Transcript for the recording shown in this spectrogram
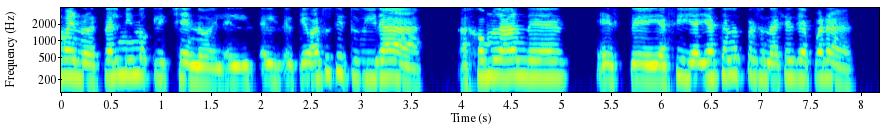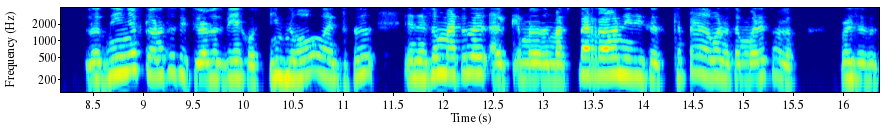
bueno, está el mismo cliché, ¿no? El, el, el, el que va a sustituir a, a Homelander, este, y así, ya, ya están los personajes ya para los niños que van a sustituir a los viejos. Y no, entonces en eso matan al, al al más perrón y dices, ¿qué pedo? Bueno, se muere solo. Pero dices,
